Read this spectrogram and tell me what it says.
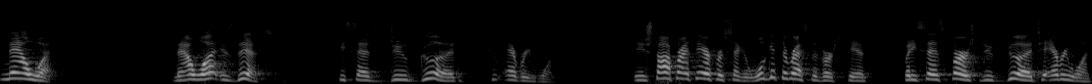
Now what? Now what is this? He says, Do good to everyone. You stop right there for a second. We'll get the rest of verse 10. But he says, first, do good to everyone.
